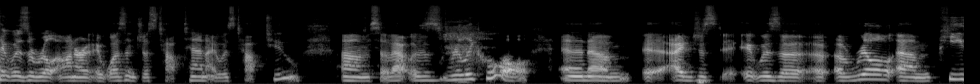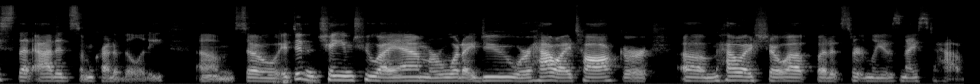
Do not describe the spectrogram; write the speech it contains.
it was a real honor. It wasn't just top 10, I was top two. Um, so that was really cool. And um, I just, it was a, a, a real um, piece that added some credibility. Um, so it didn't change who I am or what I do or how I talk or um, how I show up, but it certainly is nice to have.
